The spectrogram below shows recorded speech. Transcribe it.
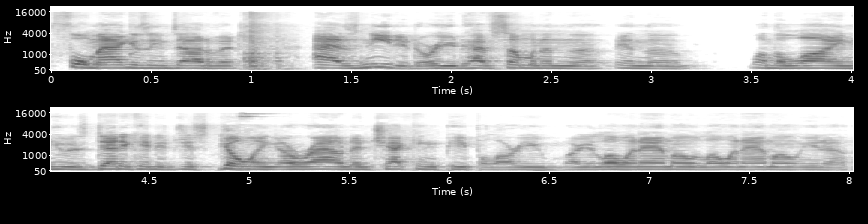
full magazines out of it as needed, or you'd have someone in the in the on the line who is dedicated just going around and checking people. Are you are you low on ammo? Low on ammo? You know,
